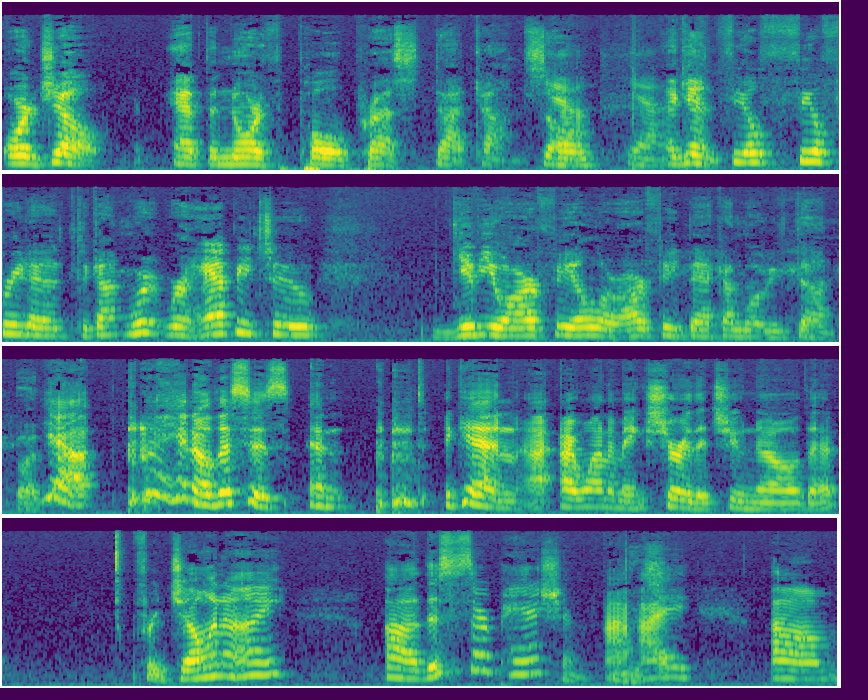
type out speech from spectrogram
or Joe at the NorthPolePress.com. So yeah. Yeah. again, feel feel free to to go. We're we're happy to give you our feel or our feedback on what we've done. But Yeah, you know, this is, and again, I, I want to make sure that you know that for Joe and I, uh, this is our passion. I, I um,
